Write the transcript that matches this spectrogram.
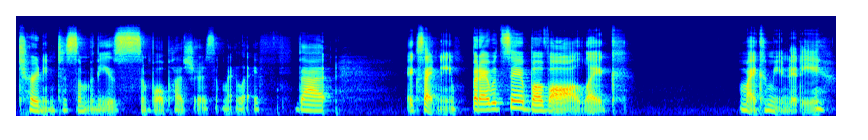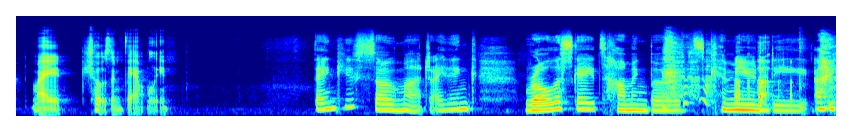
turning to some of these simple pleasures in my life that excite me. But I would say above all, like my community, my chosen family. Thank you so much. I think roller skates, hummingbirds, community. I,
